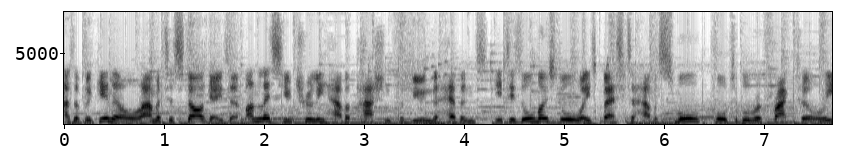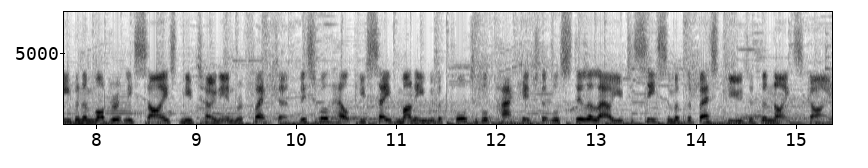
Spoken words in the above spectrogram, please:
As a beginner or amateur stargazer, unless you truly have a passion for viewing the heavens, it is almost always best to have a small, portable refractor or even a moderately sized Newtonian reflector. This will help you save money with a portable package that will still allow you to see some of the best views of the night sky.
